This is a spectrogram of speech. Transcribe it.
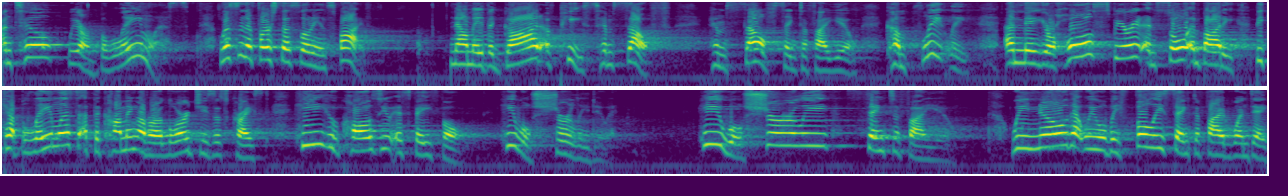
until we are blameless. Listen to 1 Thessalonians 5. Now may the God of peace himself, himself sanctify you completely and may your whole spirit and soul and body be kept blameless at the coming of our Lord Jesus Christ. He who calls you is faithful. He will surely do it. He will surely sanctify you. We know that we will be fully sanctified one day,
